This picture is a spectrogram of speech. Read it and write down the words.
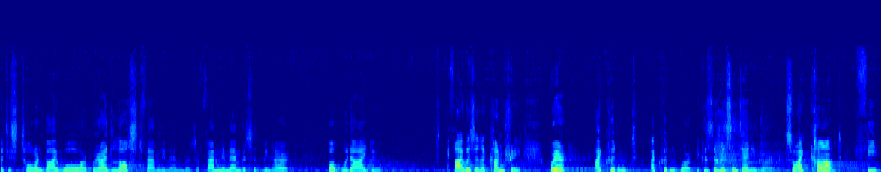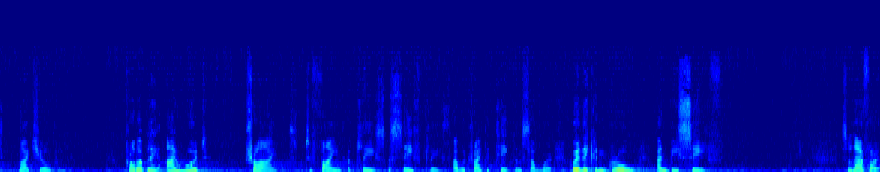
that is torn by war, where I'd lost family members or family members had been hurt? What would I do if I was in a country where I couldn't, I couldn't work because there isn't any work, so I can't feed my children? Probably I would try to find a place, a safe place. I would try to take them somewhere where they can grow and be safe. So, therefore,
